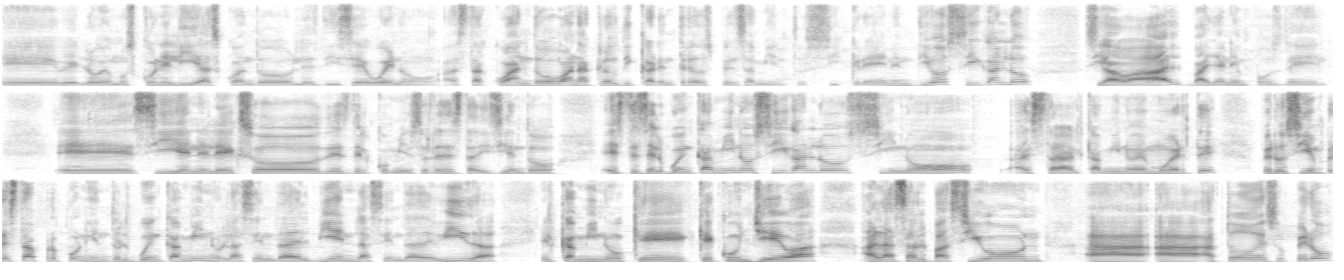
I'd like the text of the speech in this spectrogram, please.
Eh, lo vemos con Elías cuando les dice, bueno, ¿hasta cuándo van a claudicar entre dos pensamientos? Si creen en Dios, síganlo. Si a Baal, vayan en pos de él. Eh, si en el Éxodo desde el comienzo les está diciendo, este es el buen camino, síganlo. Si no, está el camino de muerte. Pero siempre está proponiendo el buen camino, la senda del bien, la senda de vida, el camino que, conlleva a la salvación, a, a todo eso. Pero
